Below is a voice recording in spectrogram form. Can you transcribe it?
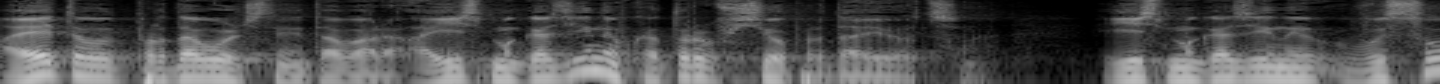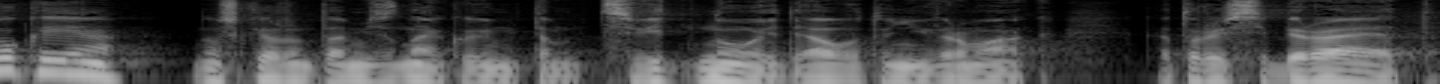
а это вот продовольственные товары. А есть магазины, в которых все продается. Есть магазины высокие, ну, скажем, там, не знаю, какой-нибудь там цветной, да, вот универмаг, который собирает...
